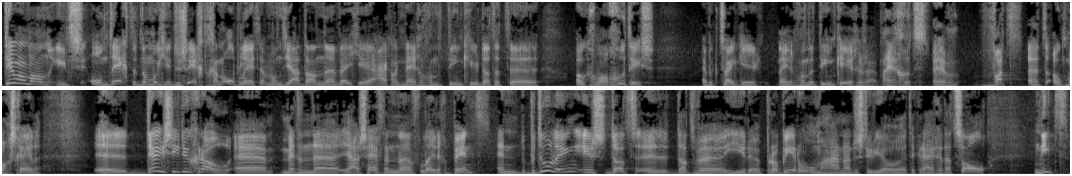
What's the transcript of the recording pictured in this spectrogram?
Timmerman iets ontdekt, dan moet je dus echt gaan opletten. Want ja, dan weet je eigenlijk 9 van de 10 keer dat het ook gewoon goed is. Heb ik twee keer, 9 van de 10 keer gezegd. Maar goed, eh, wat het ook mag schelen. Uh, Daisy Ducro, uh, met een, ja, ze heeft een volledige band. En de bedoeling is dat, dat we hier proberen om haar naar de studio te krijgen. Dat zal niet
